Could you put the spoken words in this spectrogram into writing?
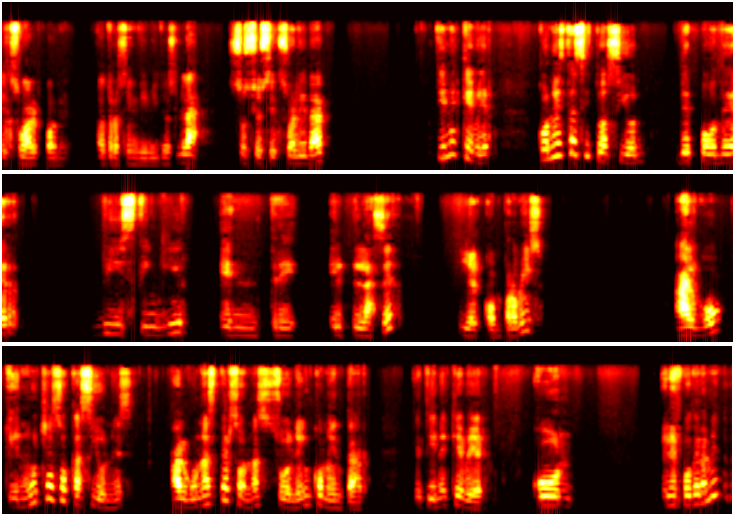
sexual con otros individuos. La sociosexualidad tiene que ver con esta situación de poder distinguir entre el placer y el compromiso. Algo que en muchas ocasiones algunas personas suelen comentar que tiene que ver con el empoderamiento.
